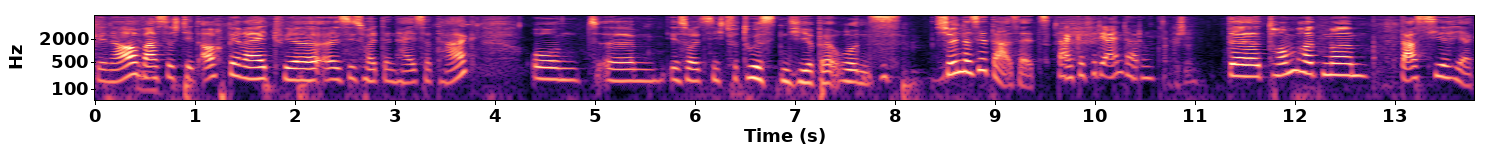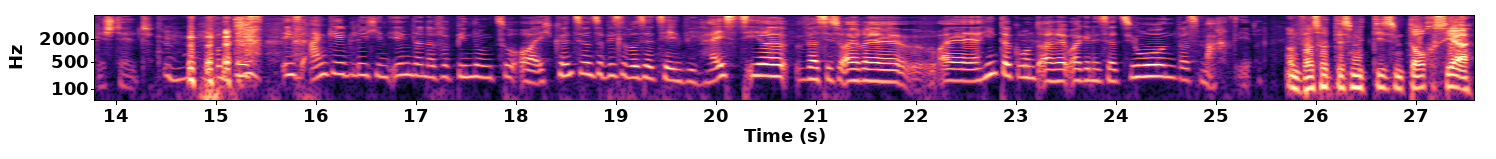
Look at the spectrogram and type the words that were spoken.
Genau, Wasser steht auch bereit. Für, äh, es ist heute ein heißer Tag und ähm, ihr sollt nicht verdursten hier bei uns. Schön, dass ihr da seid. Danke für die Einladung. Der Tom hat mir das hier hergestellt. Und das ist angeblich in irgendeiner Verbindung zu euch. Könnt ihr uns ein bisschen was erzählen? Wie heißt ihr? Was ist eure, euer Hintergrund, eure Organisation? Was macht ihr? Und was hat das mit diesem doch sehr,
